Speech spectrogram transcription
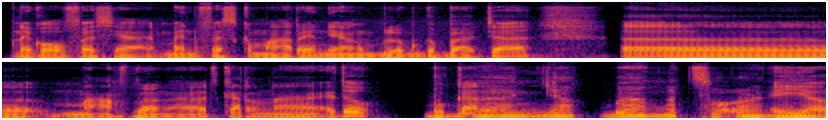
Nekofest ya, Manfest kemarin yang belum kebaca, eh maaf banget karena itu bukan Banyak banget soalnya iya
